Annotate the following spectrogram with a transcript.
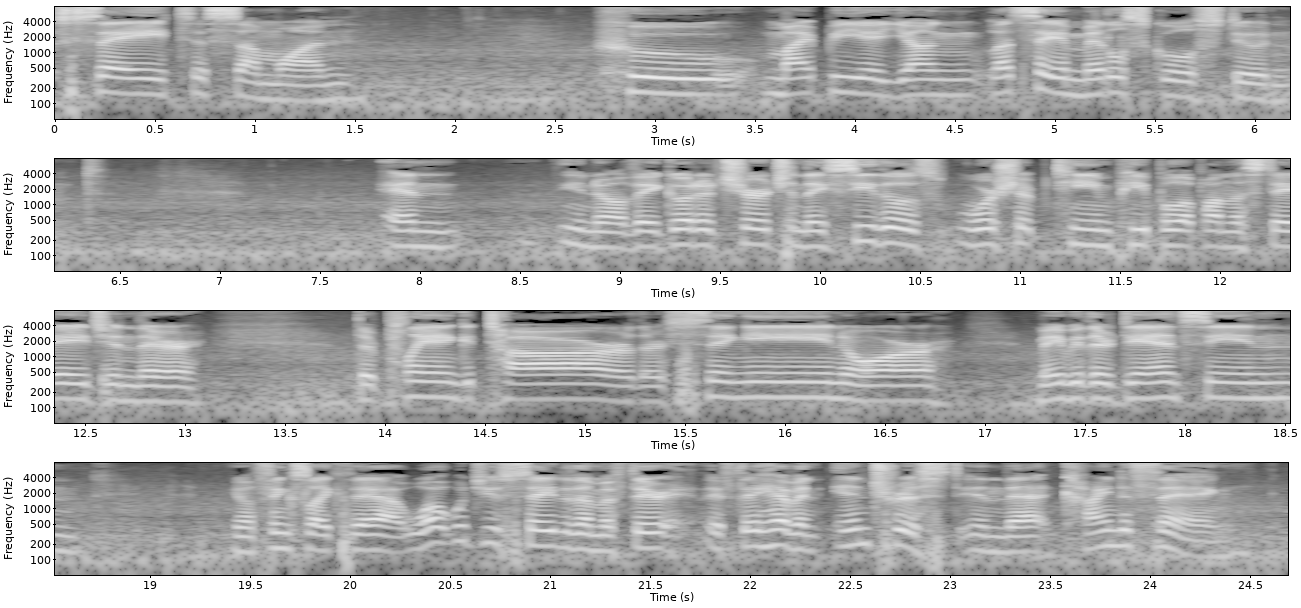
say to someone who might be a young, let's say, a middle school student, and you know they go to church and they see those worship team people up on the stage and they're they're playing guitar or they're singing or maybe they're dancing you know things like that. What would you say to them if they if they have an interest in that kind of thing,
